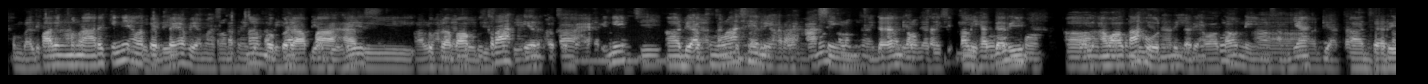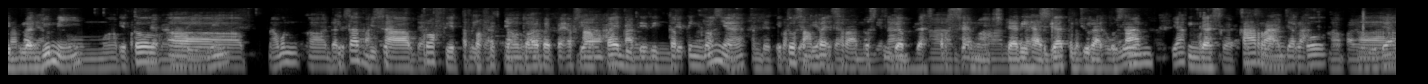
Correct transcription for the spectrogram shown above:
kembali paling menarik ini LPPF ya mas, karena beberapa hari beberapa waktu terakhir LPPF ini diakumulasi nih arah asing. dan kalau misalnya kita lihat dari uh, awal tahun dari awal tahun nih misalnya uh, dari bulan Juni itu uh, namun uh, dari kita bisa profit profitnya untuk LPPF sampai di titik tertingginya itu sampai 113 persen mas dari harga 700-an hingga sekarang itu paling tidak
